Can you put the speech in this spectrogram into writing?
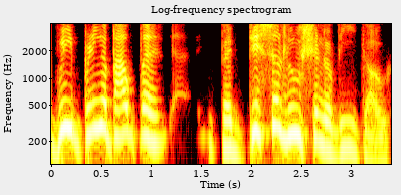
we bring about the, the dissolution of ego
